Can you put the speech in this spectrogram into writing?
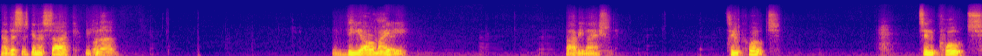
Now this is gonna suck What because up? the Almighty Bobby Lashley. It's in quotes. It's in quotes.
